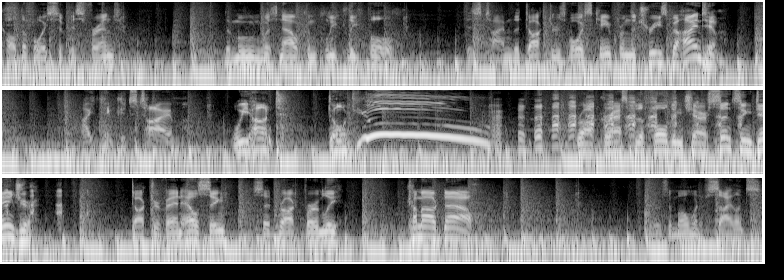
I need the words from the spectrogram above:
called the voice of his friend. The moon was now completely full. This time, the doctor's voice came from the trees behind him. I think it's time. We hunt. Don't you? Brock grasped the folding chair, sensing danger. Dr. Van Helsing, said Brock firmly, come out now. There was a moment of silence.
